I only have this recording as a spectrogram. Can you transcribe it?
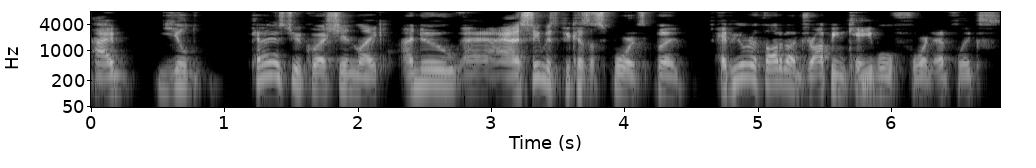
I yield. Can I ask you a question? Like, I know, I assume it's because of sports, but have you ever thought about dropping cable for Netflix?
